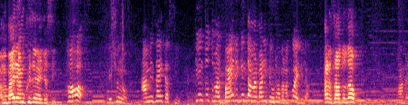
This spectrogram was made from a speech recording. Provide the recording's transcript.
আমার বাইরে আমি খুঁজে নাইতেছি হ হ। এই শোনো আমি যাইতাছি। কিন্তু তোমার বাইরে কিন্তু আমার বাড়িতে উঠাবা না কয়ে দিলাম। আরে যাও তো যাও। আরে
